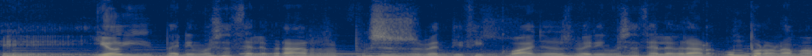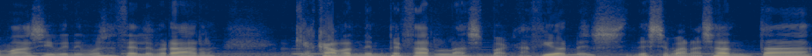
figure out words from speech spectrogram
Eh, y hoy venimos a celebrar, pues esos 25 años, venimos a celebrar un programa más y venimos a celebrar que acaban de empezar las vacaciones de Semana Santa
